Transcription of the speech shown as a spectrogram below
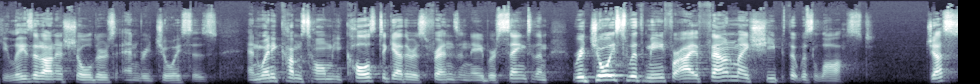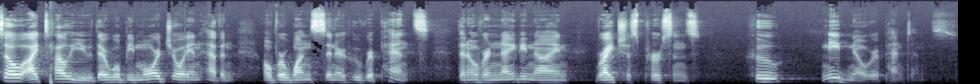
he lays it on his shoulders and rejoices. And when he comes home, he calls together his friends and neighbors, saying to them, Rejoice with me, for I have found my sheep that was lost. Just so I tell you, there will be more joy in heaven over one sinner who repents than over 99 righteous persons who need no repentance.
